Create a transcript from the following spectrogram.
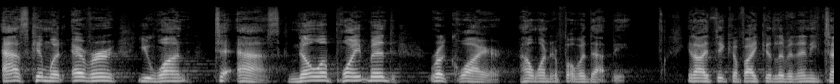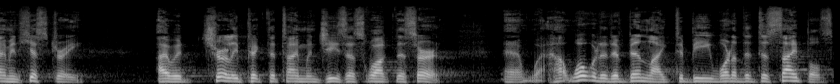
ask him whatever you want to ask. No appointment required. How wonderful would that be? You know, I think if I could live at any time in history, I would surely pick the time when Jesus walked this earth. And how, what would it have been like to be one of the disciples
